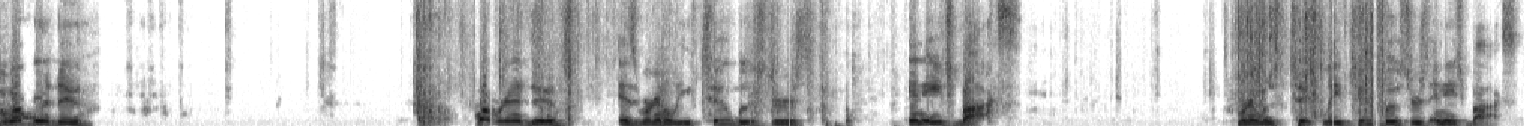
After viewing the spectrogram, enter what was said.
So what we're going to do, what we're going to do is we're going to leave two boosters in each box. We're going to two, leave two boosters in each box.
